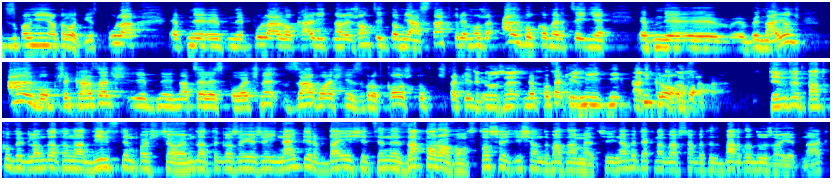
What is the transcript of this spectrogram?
zupełnie nie o to chodzi. Jest pula, pula lokali należących do miasta, które może albo komercyjnie wynająć, albo przekazać y, na cele społeczne za właśnie zwrot kosztów, czy takie, tylko, no, po takich tym, mi, mi, tak, mikroopłatach. W tym wypadku wygląda to na deal z tym kościołem, dlatego że jeżeli najpierw daje się cenę zaporową 162 za metr, czyli nawet jak na Warszawę to jest bardzo dużo jednak,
